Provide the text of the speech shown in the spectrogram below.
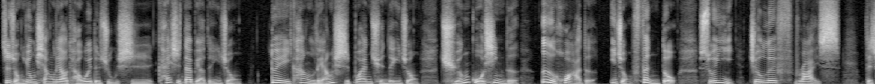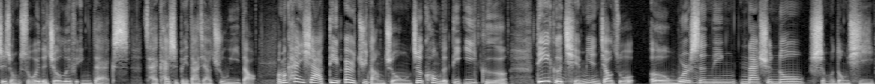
这种用香料调味的主食开始代表的一种对抗粮食不安全的一种全国性的恶化的一种奋斗，所以 Joliffe Rice 的这种所谓的 Joliffe Index 才开始被大家注意到。我们看一下第二句当中这空的第一格，第一格前面叫做。A worsening national 什么东西，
